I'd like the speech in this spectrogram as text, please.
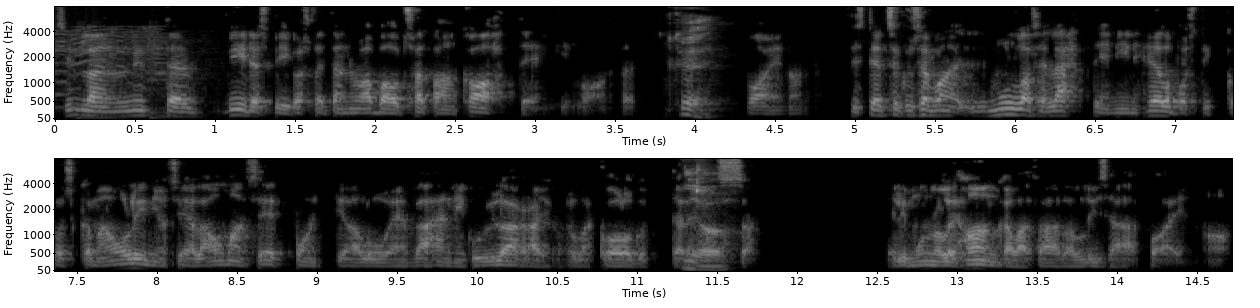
sillä on nyt viides viikosta vetänyt about 102 kiloon okay. painon. Siis tiedätkö, kun se vaan, mulla se lähtee niin helposti, koska mä olin jo siellä oman setpointti-alueen vähän niin kuin ylärajoilla kolkuttelemassa. Eli mun oli hankala saada lisää painoa.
